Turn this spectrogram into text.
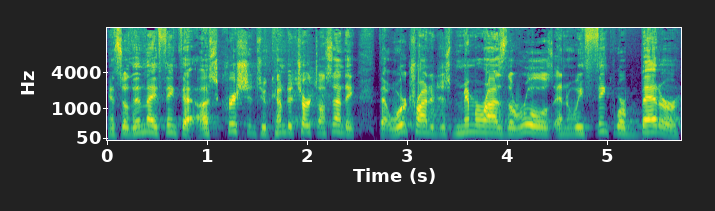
and so then they think that us Christians who come to church on Sunday that we're trying to just memorize the rules and we think we're better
